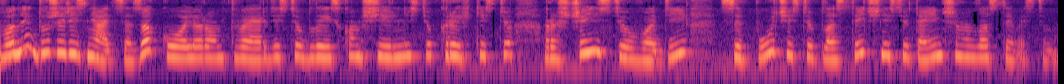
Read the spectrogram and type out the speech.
Вони дуже різняться за кольором, твердістю, блиском, щільністю, крихкістю, розчинністю у воді, сипучістю, пластичністю та іншими властивостями.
